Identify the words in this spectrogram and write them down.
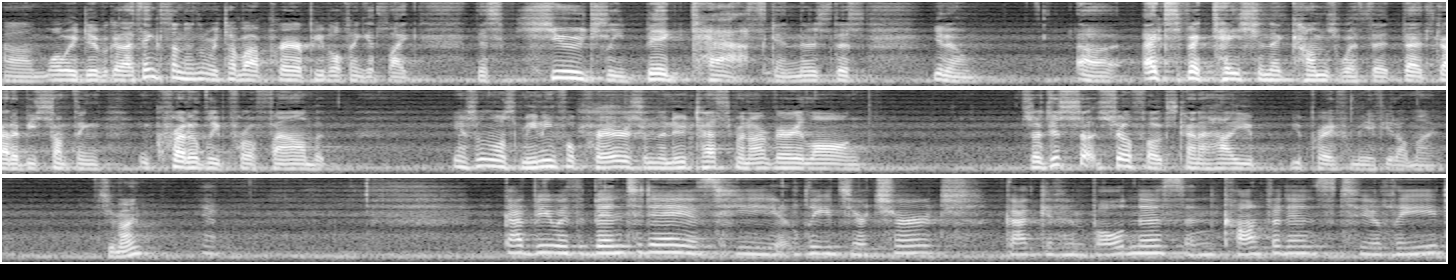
um, what we do? Because I think sometimes when we talk about prayer, people think it's like this hugely big task, and there's this, you know, uh, expectation that comes with it that's got to be something incredibly profound. But you know, some of the most meaningful prayers in the New Testament aren't very long. So just show folks kind of how you, you pray for me, if you don't mind. Do you mind? Yeah. God be with Ben today as he leads your church. God give him boldness and confidence to lead.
